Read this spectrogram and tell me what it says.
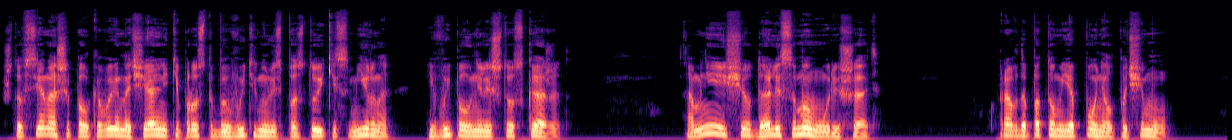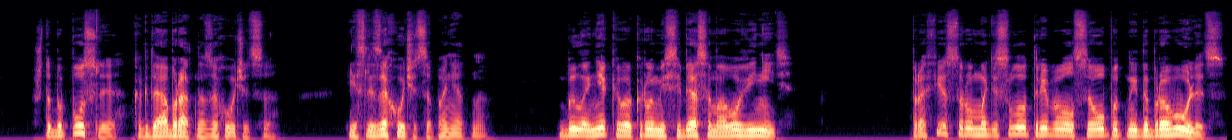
что все наши полковые начальники просто бы вытянулись по стойке смирно и выполнили, что скажет а мне еще дали самому решать. Правда, потом я понял, почему. Чтобы после, когда обратно захочется, если захочется, понятно, было некого, кроме себя самого, винить. Профессору Мадисло требовался опытный доброволец,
